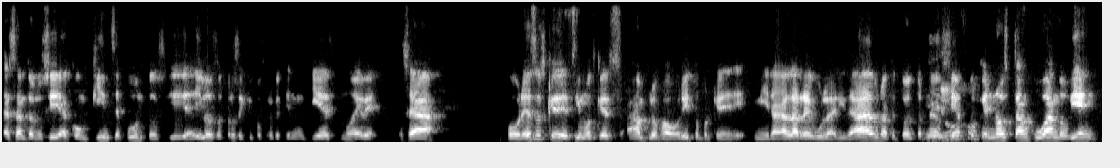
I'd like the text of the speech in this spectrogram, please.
a Santa Lucía con 15 puntos y de ahí los otros equipos creo que tienen 10, 9, o sea, por eso es que decimos que es amplio favorito, porque mira la regularidad durante todo el torneo, es cierto que no están jugando bien,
